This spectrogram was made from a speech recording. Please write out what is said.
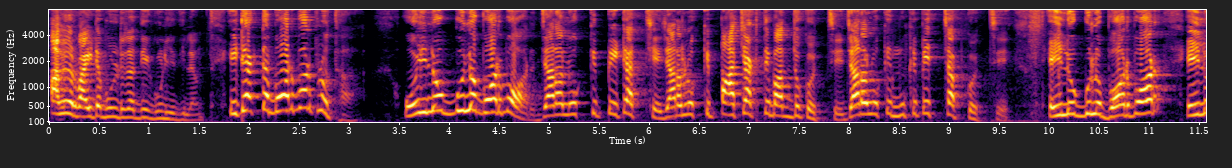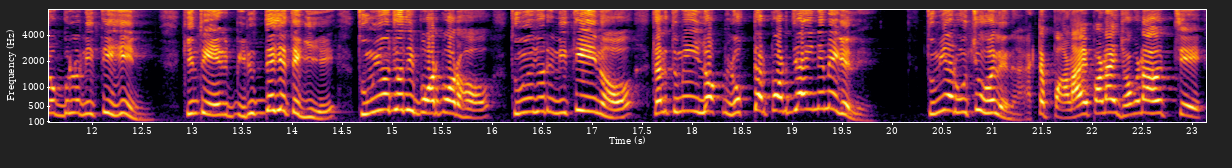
আমি ওর বাড়িটা বুলটোদা দিয়ে গুঁড়িয়ে দিলাম। এটা একটা বর্বর প্রথা। ওই লোকগুলো বর্বর, যারা লোককে পেটাচ্ছে, যারা লোককে পা চাটতে বাধ্য করছে, যারা লোকের মুখে পেচ্ছাপ করছে, এই লোকগুলো বর্বর, এই লোকগুলো নীতিহীন। কিন্তু এর বিরুদ্ধে যেতে গিয়ে তুমিও যদি বর্বর হও, তুমিও যদি নীতিহীন হও, তাহলে তুমি এই লোক লোকটার পর্যায়ে নেমে গেলে। তুমি আর উঁচু হলে না। একটা পাড়ায় পাড়ায় ঝগড়া হচ্ছে।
